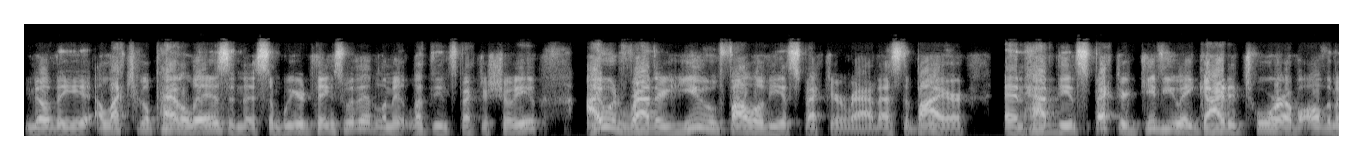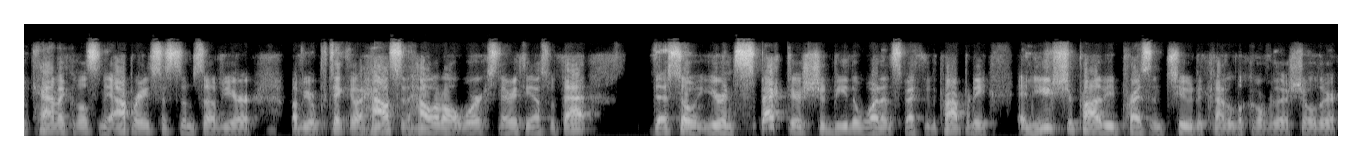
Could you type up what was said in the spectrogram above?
you know the electrical panel is, and there's some weird things with it. Let me let the inspector show you. I would rather you follow the inspector around as the buyer and have the inspector give you a guided tour of all the mechanicals and the operating systems of your of your particular house and how it all works and everything else with that so your inspector should be the one inspecting the property and you should probably be present too to kind of look over their shoulder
